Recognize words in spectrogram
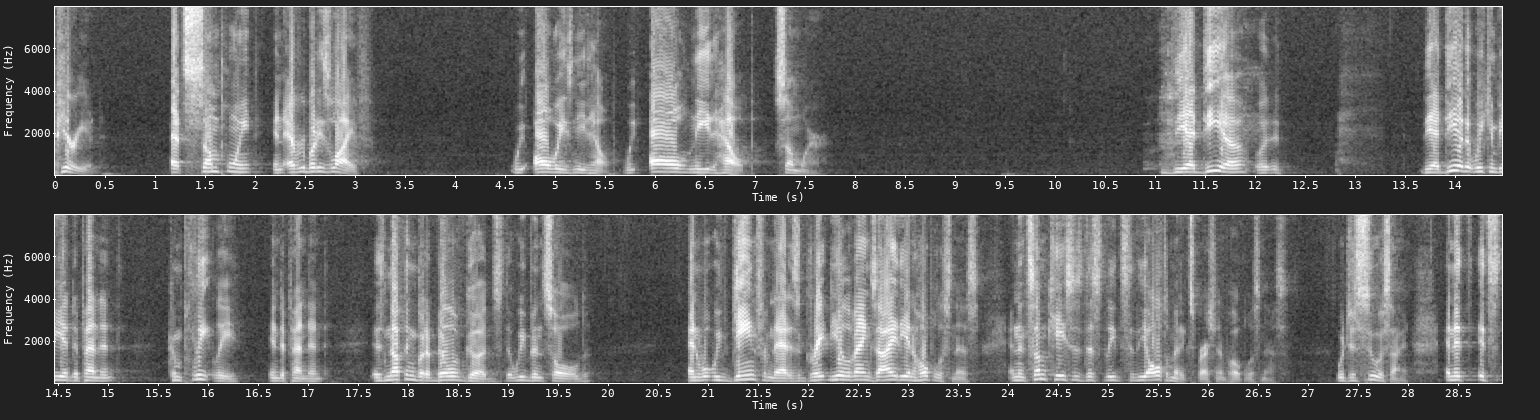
period. At some point in everybody's life, we always need help. We all need help somewhere. The idea, the idea that we can be independent, completely independent, is nothing but a bill of goods that we've been sold and what we've gained from that is a great deal of anxiety and hopelessness. And in some cases, this leads to the ultimate expression of hopelessness, which is suicide. And it, it's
